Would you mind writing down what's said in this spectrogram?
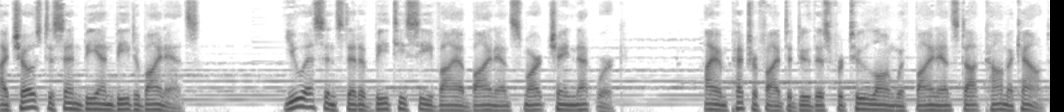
I chose to send BNB to Binance. US instead of BTC via Binance Smart Chain Network. I am petrified to do this for too long with Binance.com account.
